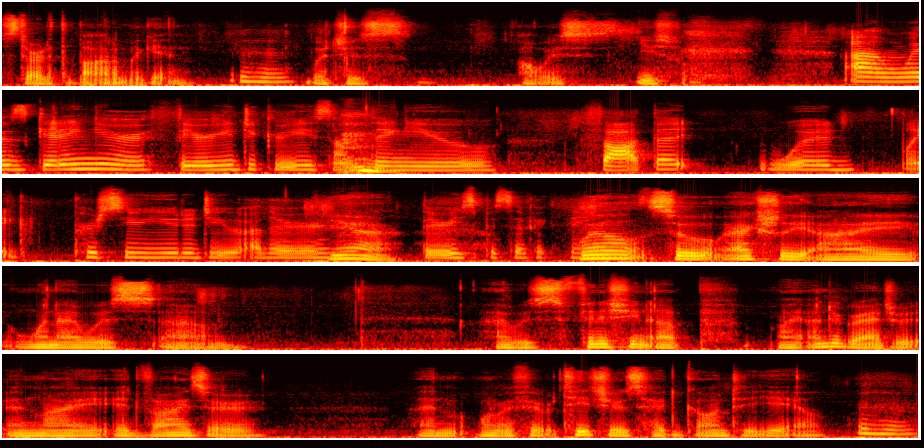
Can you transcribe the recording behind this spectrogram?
start at the bottom again, Mhm. which is always useful. Um, was getting your theory degree something you thought that would like pursue you to do other Yeah. theory specific things? Well, so actually, I when I was um, I was finishing up my undergraduate, and my advisor and one of my favorite teachers had gone to Yale Mhm.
